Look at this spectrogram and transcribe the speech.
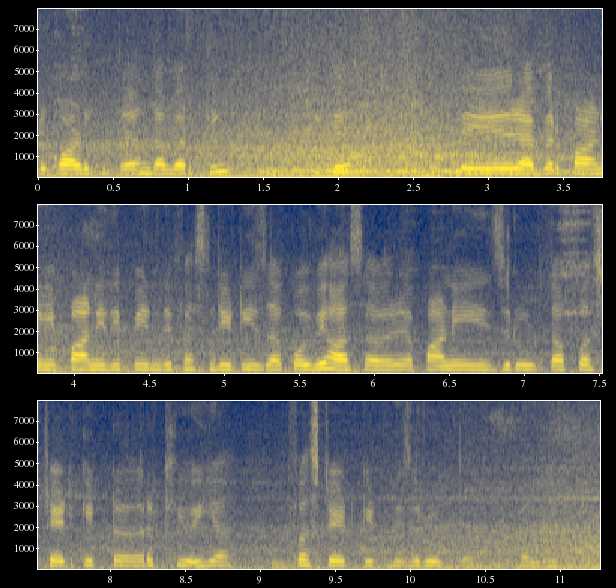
ਰਿਕਾਰਡ ਕੀਤਾ ਜਾਂਦਾ ਵਰਕਿੰਗ ਠੀਕ ਹੈ। ਤੇ ਰੈਬਰ ਪਾਣੀ ਪਾਣੀ ਦੀ ਪੀਣ ਦੀ ਫੈਸਿਲਿਟੀਜ਼ ਆ ਕੋਈ ਵੀ ਹਾਦਸਾ ਹੋ ਰਿਹਾ ਪਾਣੀ ਜ਼ਰੂਰਤ ਆ ਫਸਟ ਏਡ ਕਿੱਟ ਰੱਖੀ ਹੋਈ ਆ ਫਸਟ ਏਡ ਕਿੱਟ ਦੀ ਜ਼ਰੂਰਤ ਪੈਂਦੀ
